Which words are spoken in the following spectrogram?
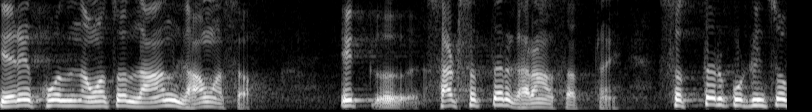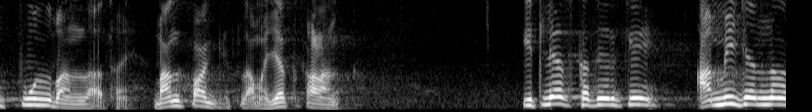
तेरेखोल नांवाचो ल्हान गांव आसा एक साठ सत्तर घरां आसात थंय. सत्तर कोटींचो पूल बांदला थंय बांदपाक घेतला म्हज्याच काळान. इतल्याच खातीर की आमी जेन्ना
